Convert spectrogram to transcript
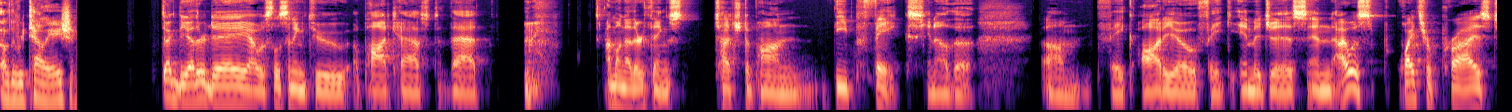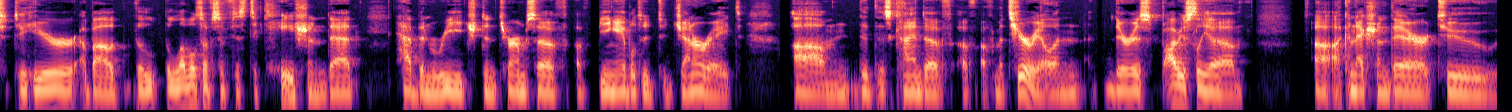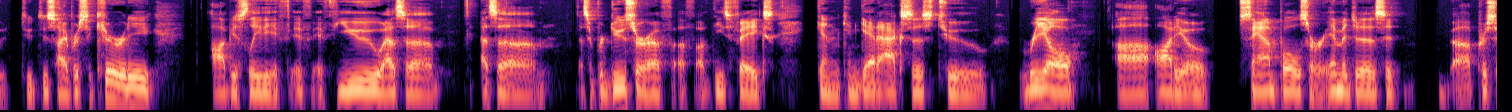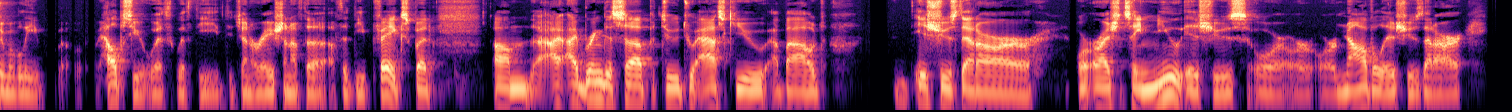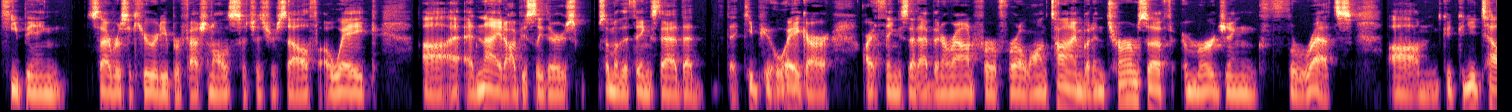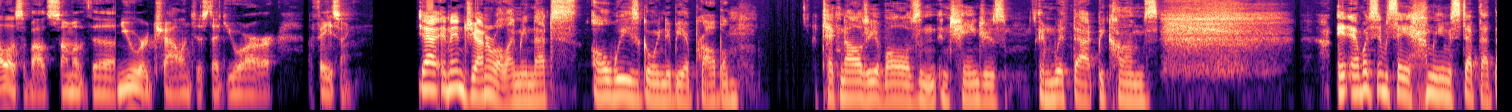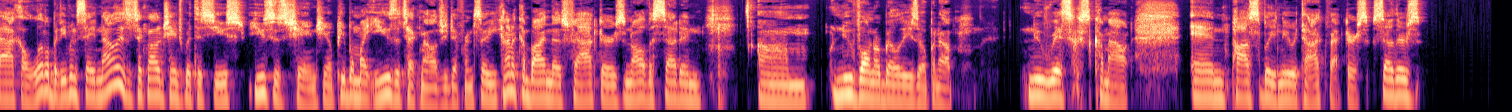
of the retaliation. Doug, the other day I was listening to a podcast that among other things, touched upon deep fakes, you know, the um, fake audio, fake images. And I was quite surprised to hear about the, the levels of sophistication that have been reached in terms of, of being able to, to generate um, this kind of, of, of, material. And there is obviously a, a connection there to, to, to cybersecurity. Obviously, if, if, if you as a as a as a producer of, of, of these fakes can can get access to real uh, audio samples or images. It uh, presumably helps you with with the, the generation of the of the deep fakes. But um, I, I, bring this up to to ask you about issues that are, or, or I should say, new issues or, or, or novel issues that are keeping cybersecurity professionals such as yourself awake uh, at night. Obviously, there's some of the things that that that keep you awake are are things that have been around for for a long time. But in terms of emerging threats, um, could could you tell us about some of the newer challenges that you are facing? Yeah, and in general, I mean that's always going to be a problem. Technology evolves and, and changes, and with that becomes and I would say, I'm going to even step that back a little bit, even say not only is the technology change, but this use uses change. You know, people might use the technology different. So you kind of combine those factors, and all of a sudden, um, new vulnerabilities open up, new risks come out, and possibly new attack vectors. So there's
